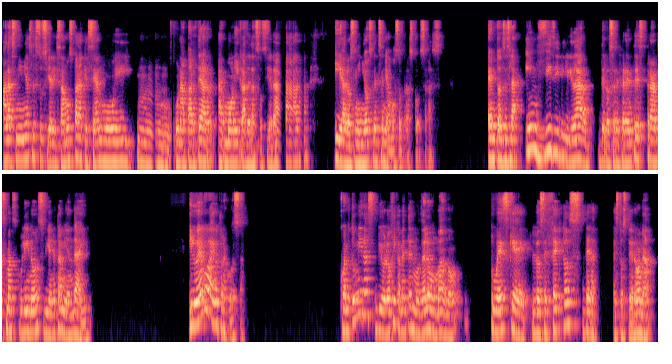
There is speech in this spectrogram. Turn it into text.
a las niñas les socializamos para que sean muy mm, una parte armónica de la sociedad y a los niños le enseñamos otras cosas. Entonces, la invisibilidad de los referentes transmasculinos viene también de ahí. Y luego hay otra cosa. Cuando tú miras biológicamente el modelo humano, tú ves que los efectos de la testosterona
